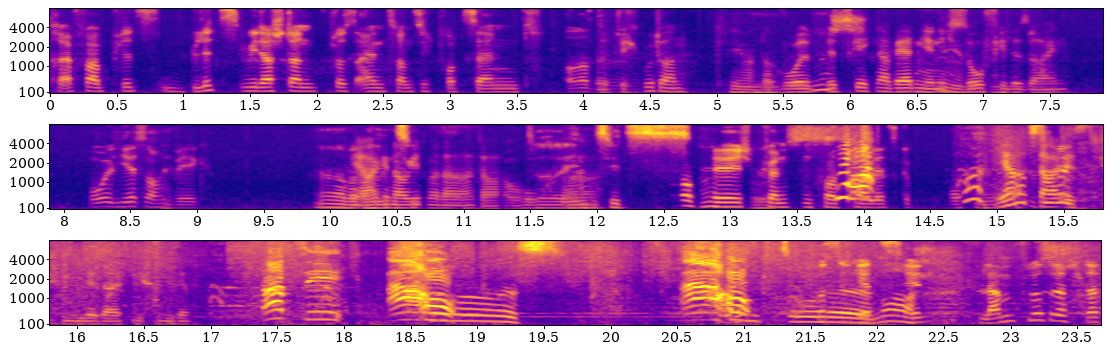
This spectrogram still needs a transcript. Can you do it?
Treffer, Blitz, Blitzwiderstand plus 21%. Und, Hört sich gut an. Okay, und da Obwohl Blitzgegner werden hier nicht Ja. so viele sein. hol, hier ist noch ein Weg. Ja, aber Ja, genau, geht mal da, da hoch. Dahin Ja. zieht's. Okay, ich Oh, könnte ein Portal jetzt gebrauchen. Ja, da ist die Schmiede, da ist die Schmiede. Hab sie! Au! Los! Au! Muss ich Zone, jetzt hin? Flammenfluss oder Stadt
